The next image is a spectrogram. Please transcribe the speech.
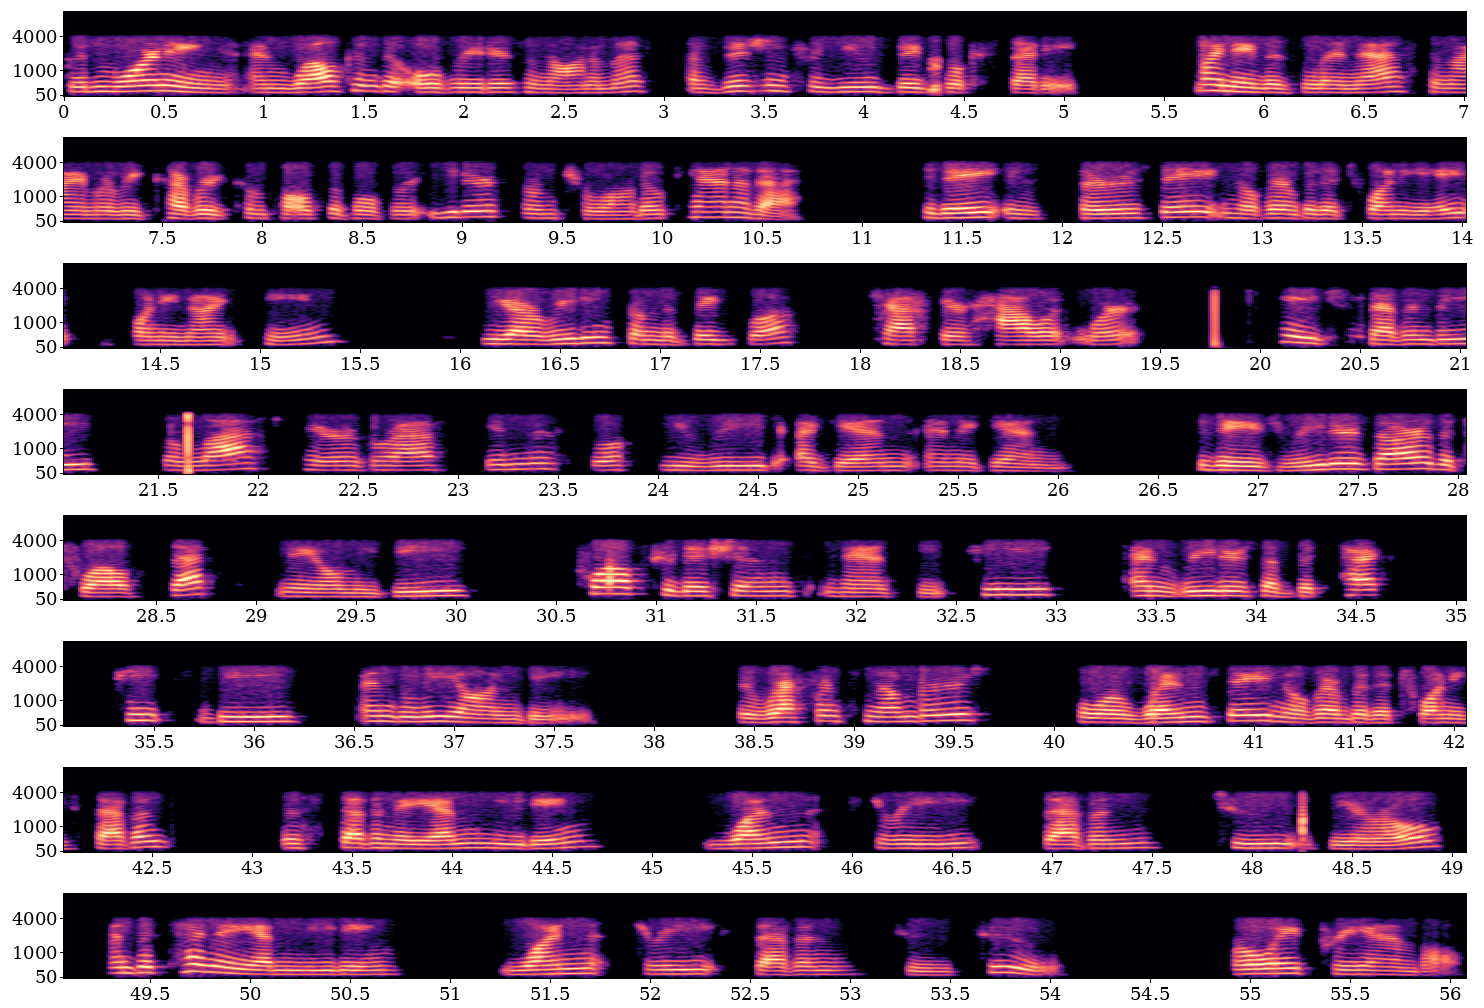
Good morning and welcome to Overeaters Anonymous, a Vision for You Big Book study. My name is Lynn S., and I am a recovered compulsive overeater from Toronto, Canada. Today is Thursday, November the 28th, 2019. We are reading from the Big Book, chapter How It Works, page 70, the last paragraph in this book you read again and again. Today's readers are the 12 Steps, Naomi B., 12 Traditions, Nancy T., and readers of the text, Pete B. and Leon B. The reference numbers for Wednesday, November the 27th, the 7 a.m. meeting, 13720, and the 10 a.m. meeting, 13722. OA Preamble.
